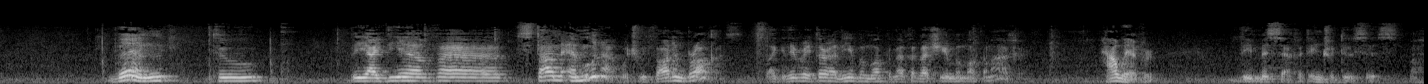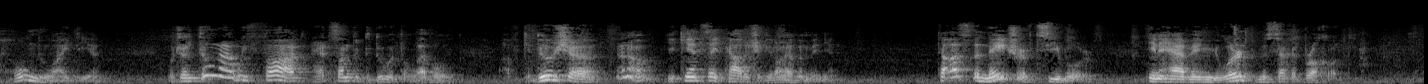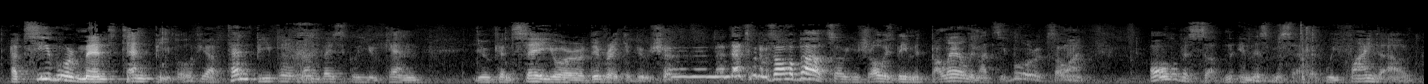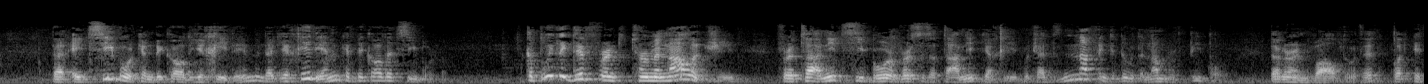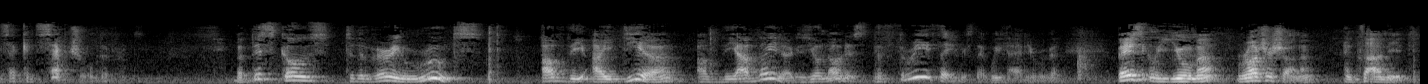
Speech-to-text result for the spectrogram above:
than to the idea of uh, stam emuna, which we thought in brachas. It's like However, the Masechet introduces a whole new idea, which until now we thought had something to do with the level of kedusha. You know, you can't say kaddish if you don't have a minyan. To us, the nature of tzibur, in having learned Masechet brachot, a tzibur meant ten people. If you have ten people, then basically you can you can say your divrei kedusha, and, and, that's what it was all about. So you should always be mitpalel, imatzibur, and so on. All of a sudden, in this Masechet, we find out that a tzibur can be called yechidim, and that yechidim can be called a tzibur. Completely different terminology for a ta'anit tzibur versus a ta'anit yachid, which has nothing to do with the number of people that are involved with it, but it's a conceptual difference. But this goes to the very roots of the idea of the Aveda, because you'll notice the three things that we've had here. Basically Yuma, Rosh Hashanah, and Ta'anit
